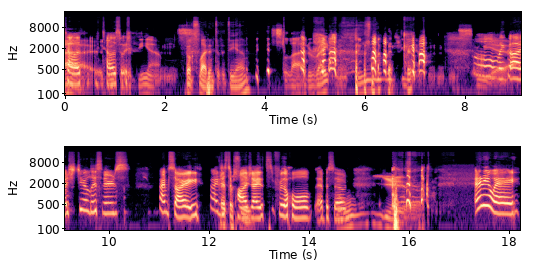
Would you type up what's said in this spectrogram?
tell us tell us what into the DMs. Don't slide into the DM. Slide right into the DMs. Oh my gosh, dear listeners. I'm sorry. I just proceed. apologize for the whole episode. Yeah. Anyway,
